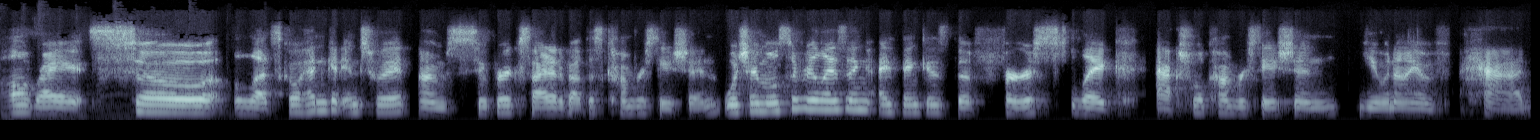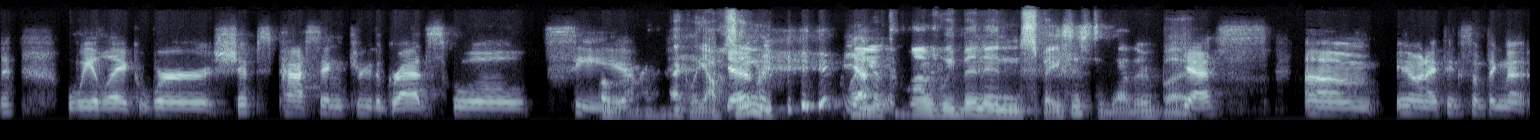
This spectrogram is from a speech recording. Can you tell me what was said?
All right, so let's go ahead and get into it. I'm super excited about this conversation, which I'm also realizing I think is the first like actual conversation you and I have had. We like were ships passing through the grad school sea. Oh, exactly. I've yep. seen plenty of times we've been in spaces together, but yes, um, you know, and I think something that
